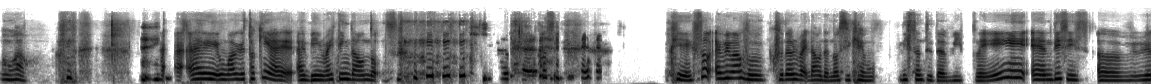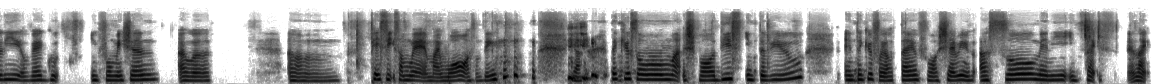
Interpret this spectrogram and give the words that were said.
Oh, wow. I, I, while you're talking, I, I've been writing down notes. Okay, so everyone who couldn't write down the notes, you can listen to the replay. And this is a really a very good information. I will um, paste it somewhere in my wall or something. yeah, thank you so much for this interview, and thank you for your time for sharing with us so many insights, like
